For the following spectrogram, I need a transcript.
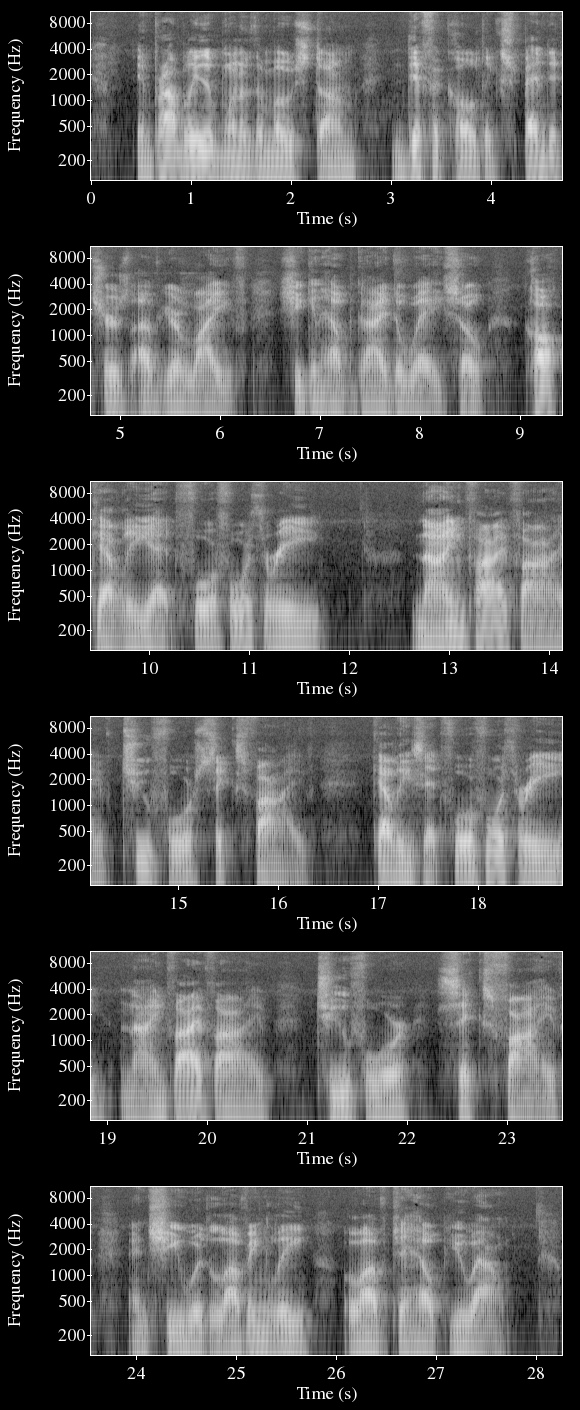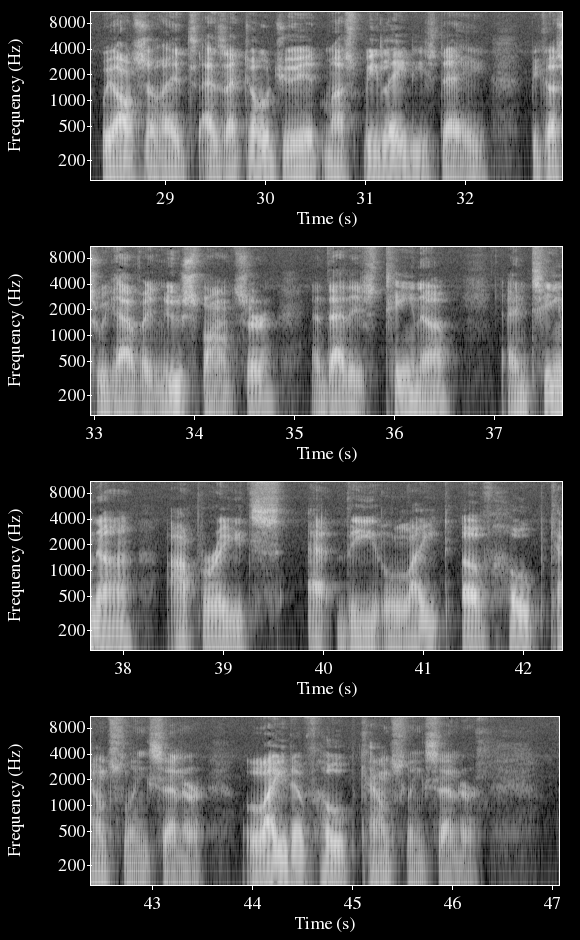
in probably one of the most um, difficult expenditures of your life she can help guide the way. So call Kelly at 443 955 2465. Kelly's at 443 955 2465, and she would lovingly love to help you out. We also, it's, as I told you, it must be Ladies' Day because we have a new sponsor and that is Tina. And Tina operates at the Light of Hope Counseling Center. Light of Hope Counseling Center.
